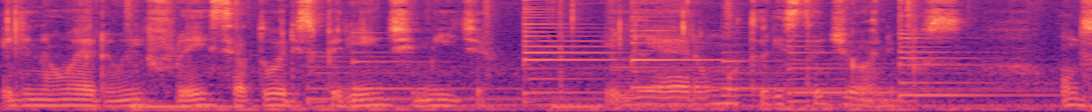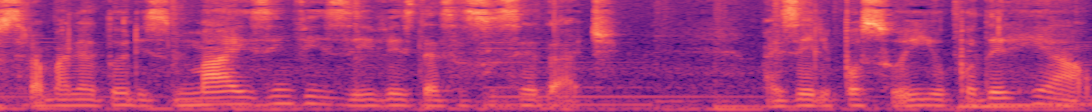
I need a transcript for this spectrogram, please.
Ele não era um influenciador experiente em mídia. Ele era um motorista de ônibus, um dos trabalhadores mais invisíveis dessa sociedade. Mas ele possuía o poder real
